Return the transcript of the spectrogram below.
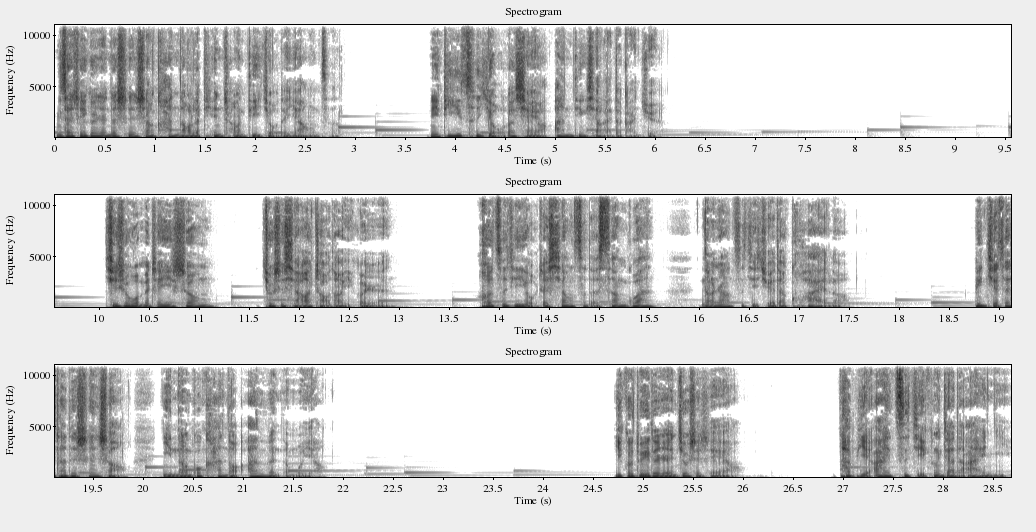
你在这个人的身上看到了天长地久的样子。你第一次有了想要安定下来的感觉。其实我们这一生，就是想要找到一个人，和自己有着相似的三观，能让自己觉得快乐，并且在他的身上，你能够看到安稳的模样。对的人就是这样，他比爱自己更加的爱你，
